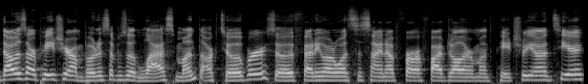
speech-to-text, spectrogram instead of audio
That was our Patreon bonus episode last month, October. So if anyone wants to sign up for our five dollar a month Patreon tier,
